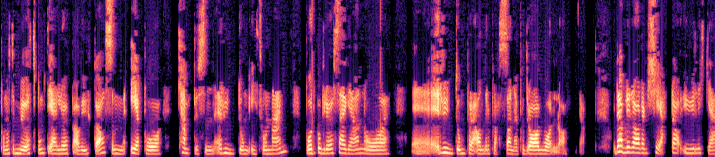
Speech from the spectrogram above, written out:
på en måte møtepunkt i løpet av uka som er på campusen rundt om i Trondheim både på Gløshaugen og eh, rundt om på de andre plassene, på Dragvoll. Ja. Der blir det arrangert da, ulike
